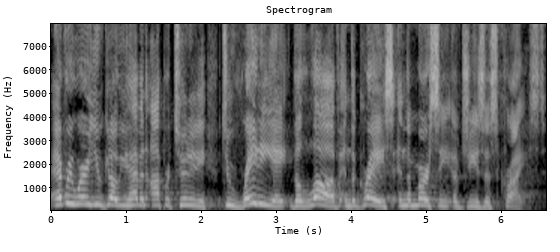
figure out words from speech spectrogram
Everywhere you go, you have an opportunity to radiate the love and the grace and the mercy of Jesus Christ.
